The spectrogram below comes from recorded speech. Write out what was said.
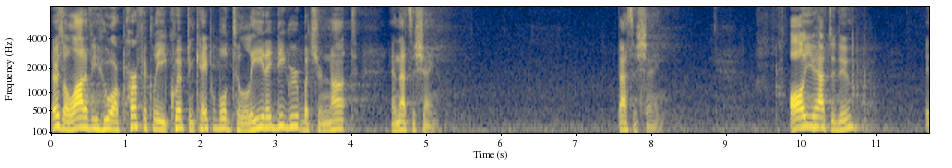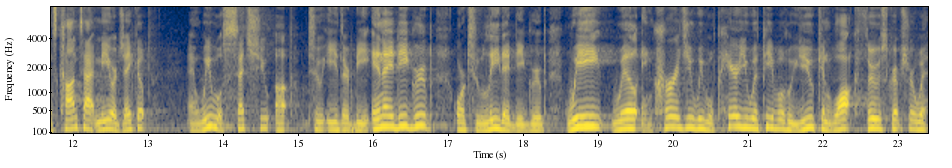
there's a lot of you who are perfectly equipped and capable to lead a D group, but you're not, and that's a shame. That's a shame. All you have to do is contact me or Jacob, and we will set you up to either be in a D group or to lead a D group. We will encourage you, we will pair you with people who you can walk through Scripture with.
